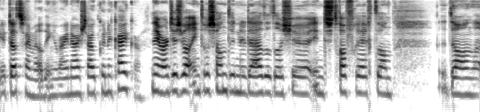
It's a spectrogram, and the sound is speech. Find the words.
uh, dat zijn wel dingen waar je naar zou kunnen kijken. Nee, maar het is wel interessant inderdaad dat als je in het strafrecht dan dan uh,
